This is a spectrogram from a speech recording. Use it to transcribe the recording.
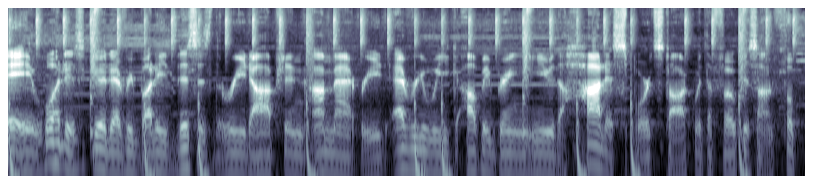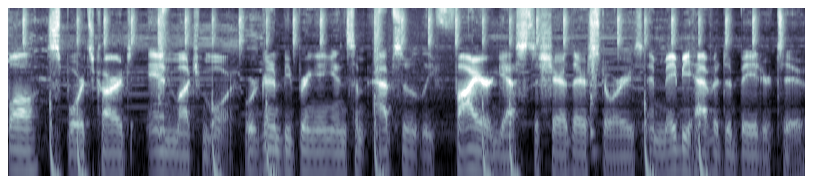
Hey, what is good, everybody? This is the Read Option. I'm Matt Reed. Every week, I'll be bringing you the hottest sports talk with a focus on football, sports cards, and much more. We're going to be bringing in some absolutely fire guests to share their stories and maybe have a debate or two.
